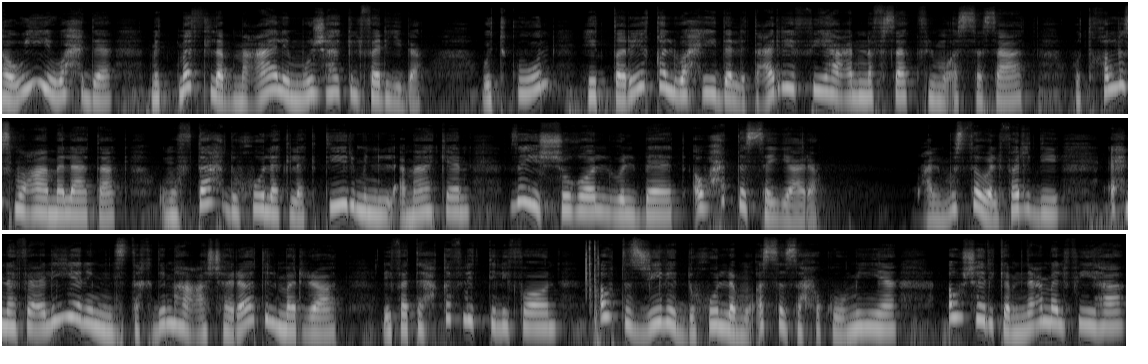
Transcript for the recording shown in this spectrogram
هوية واحدة متمثلة بمعالم وجهك الفريدة وتكون هي الطريقة الوحيدة اللي تعرف فيها عن نفسك في المؤسسات وتخلص معاملاتك ومفتاح دخولك لكتير من الأماكن زي الشغل والبيت أو حتى السيارة. وعلى المستوى الفردي إحنا فعليا بنستخدمها عشرات المرات لفتح قفل التليفون أو تسجيل الدخول لمؤسسة حكومية أو شركة بنعمل فيها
